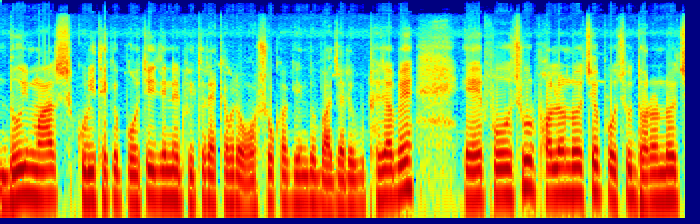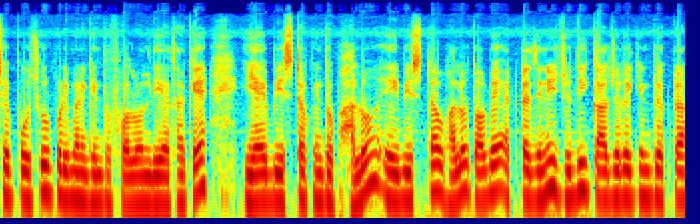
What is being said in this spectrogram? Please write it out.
দুই মাস কুড়ি থেকে পঁচিশ দিনের ভিতরে একেবারে অশোকা কিন্তু বাজারে উঠে যাবে। এর প্রচুর ফলন রয়েছে, প্রচুর ধরন রয়েছে, প্রচুর পরিমাণে কিন্তু ফলন দিয়ে থাকে। এই বীজটাও কিন্তু ভালো, এই বীজটাও ভালো। তবে একটা জিনিস, যদি গাজরে কিন্তু একটা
